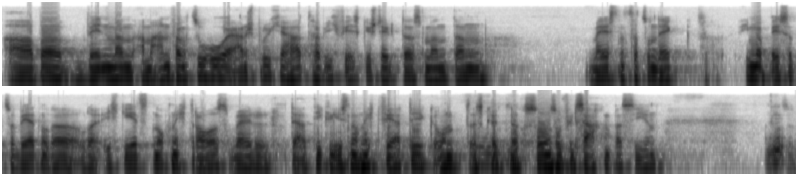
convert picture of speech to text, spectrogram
Aber wenn man am Anfang zu hohe Ansprüche hat, habe ich festgestellt, dass man dann meistens dazu neigt, immer besser zu werden oder, oder ich gehe jetzt noch nicht raus, weil der Artikel ist noch nicht fertig und es könnten noch so und so viele Sachen passieren. Also,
